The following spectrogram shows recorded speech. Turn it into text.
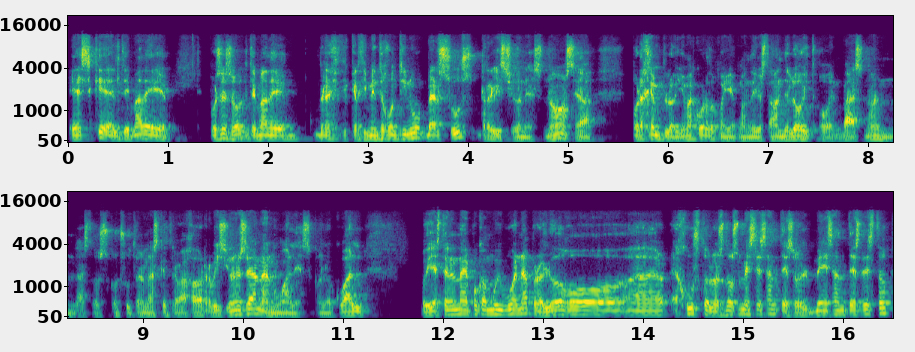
es que el tema de, pues eso, el tema de crecimiento continuo versus revisiones, ¿no? O sea, por ejemplo, yo me acuerdo cuando yo estaba en Deloitte o en BAS, ¿no? En las dos consultoras en las que he trabajado, revisiones eran anuales, con lo cual podías tener una época muy buena, pero luego, eh, justo los dos meses antes o el mes antes de esto,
